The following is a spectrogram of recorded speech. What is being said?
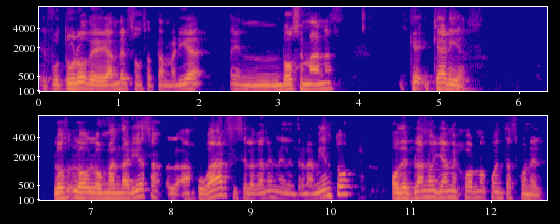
el futuro de Anderson Santa María en dos semanas, ¿qué, qué harías? ¿Lo, lo, lo mandarías a, a, jugar si se lo gana en el entrenamiento o de plano ya mejor no cuentas con él?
